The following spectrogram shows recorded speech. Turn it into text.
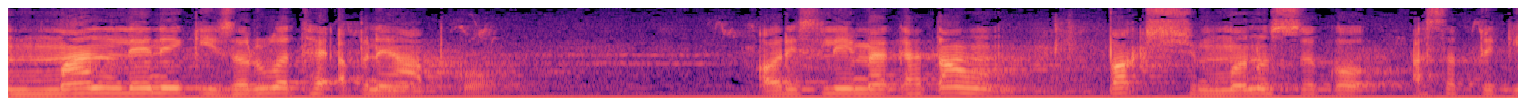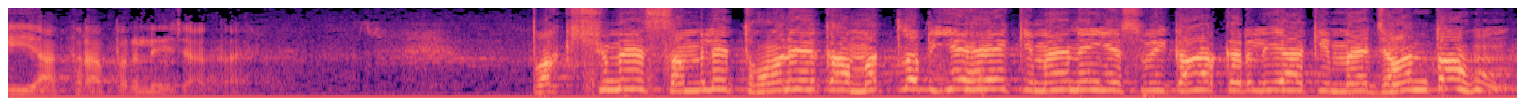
मान लेने की ज़रूरत है अपने आप को। और इसलिए मैं कहता हूँ पक्ष मनुष्य को असत्य की यात्रा पर ले जाता है। पक्ष में सम्मिलित होने का मतलब यह है कि मैंने यह स्वीकार कर लिया कि मैं जानता हूँ।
